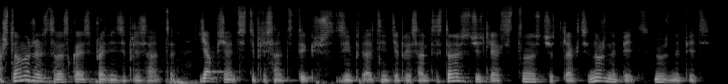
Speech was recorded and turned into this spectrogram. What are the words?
А что можно с тобой сказать про антидепрессанты? Я пью антидепрессанты, ты пьешь антидепрессанты. Становится чуть легче, становится чуть легче. Нужно петь, нужно петь.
